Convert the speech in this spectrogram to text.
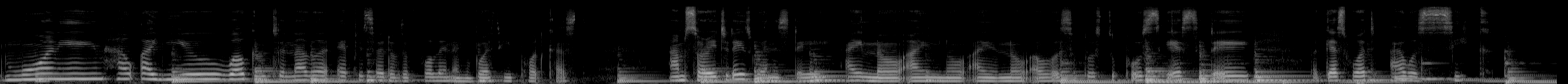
Good morning. How are you? Welcome to another episode of the Fallen and Worthy podcast. I'm sorry, today is Wednesday. I know, I know, I know. I was supposed to post yesterday, but guess what? I was sick.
